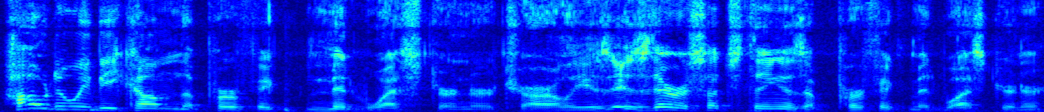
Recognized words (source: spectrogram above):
how do we become the perfect Midwesterner, Charlie? Is, is there such thing as a perfect Midwesterner?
